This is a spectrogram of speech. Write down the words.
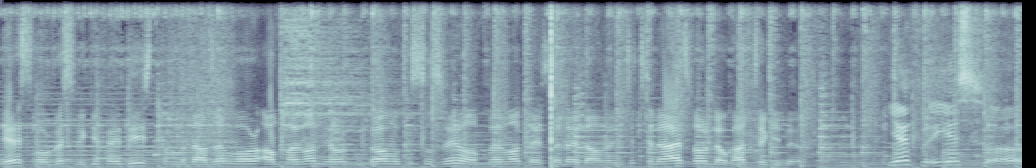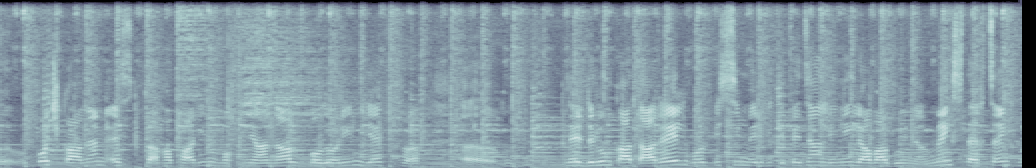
Ես որպես Wikipedia-իստ մտածեմ, որ անպայման մի օր կգամ ու կսուզվի անպայման տեսնել այդ ամեն ինչը, չնայած որ լողալ չգիտեմ։ Եվ ես կոչ կանեմ այս գաղափարին միանալ բոլորին եւ ներդրում կատարել, որպիսի մեր Վիկիպեդիան լինի լավագույնը։ Մենք ստեղծենք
